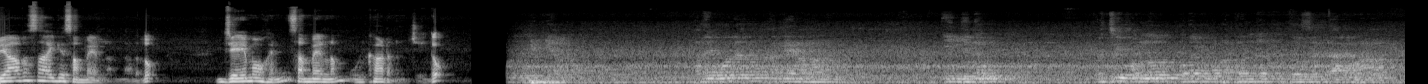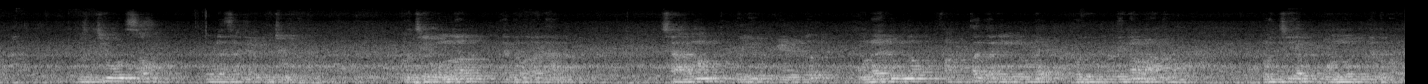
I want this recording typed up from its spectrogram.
വ്യാവസായിക സമ്മേളനം നടന്നു. ജയമോഹൻ സമ്മേളനം ഉദ്ഘാടനം ചെയ്തു. അതേപോലെ തന്നെയാണ് ഈ ദിനവും ഒന്ന് മുതൽ പന്ത്രണ്ട് ദിവസക്കാലമാണ് കൊച്ചിയോത്സവം ഇവിടെ സംഘടിപ്പിച്ചു കൊച്ചി ഒന്ന് ശരണം ഒരു കേട്ട് ഉണരുന്ന ഭക്തജനങ്ങളുടെ ഒരു ദിനമാണ് കൊച്ചിയം ഒന്ന് എന്ന് പറയുന്നത്.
